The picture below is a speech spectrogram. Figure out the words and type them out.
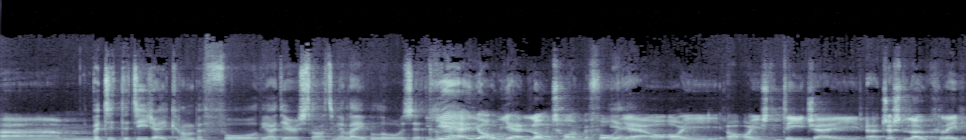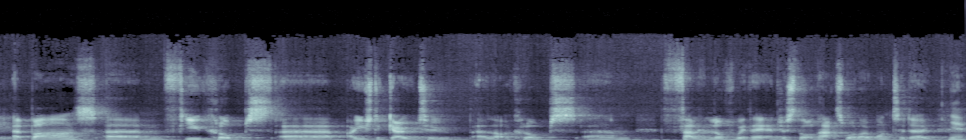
Um, But did the DJ come before the idea of starting a label, or was it? of- yeah, yeah, oh yeah, long time before. Yeah. Yeah, I, I I used to DJ uh, just locally at bars, um, few clubs. Uh, I used to go to a lot of clubs. Um, fell in love with it and just thought that's what I want to do. Yeah.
